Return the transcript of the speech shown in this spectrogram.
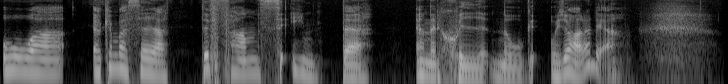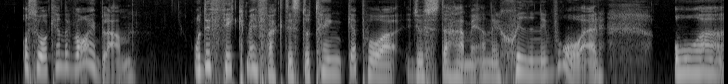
Och eh, jag kan bara säga att det fanns inte energi nog att göra det. Och så kan det vara ibland. Och det fick mig faktiskt att tänka på just det här med energinivåer. Och eh,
